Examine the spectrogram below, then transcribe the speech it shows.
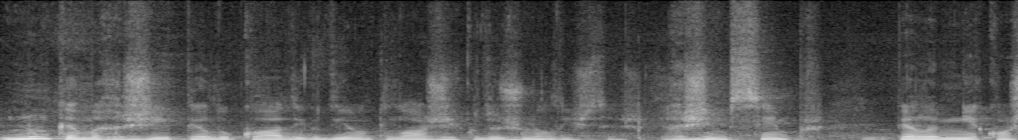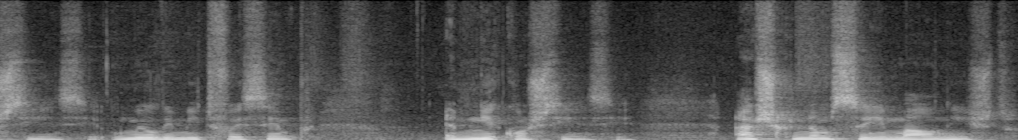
nunca me regi pelo código deontológico dos jornalistas. Regi-me sempre pela minha consciência. O meu limite foi sempre a minha consciência. Acho que não me saí mal nisto.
